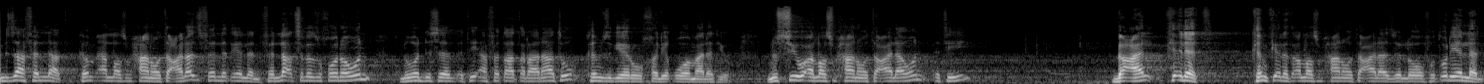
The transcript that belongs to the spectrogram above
እዛ ፈላጥ ከም ላ ስብሓ ወላ ዝፈልጥ የለን ፈላጥ ስለ ዝኾነ ውን ንወዲ ሰብ እቲ ኣፈጣጥራ ናቱ ከምዚ ገይሩ ኸሊቕዎ ማለት እዩ ንስ ዩ ኣላ ስብሓ ወላ ውን እቲ በዓል ክእለት ከም ክእለት ኣ ስብሓ ወላ ዘለዎ ፍጡር የለን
